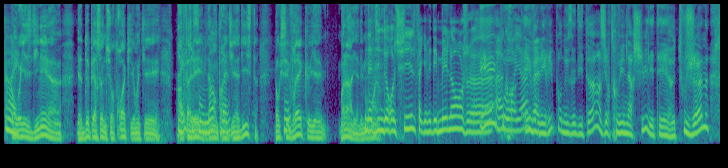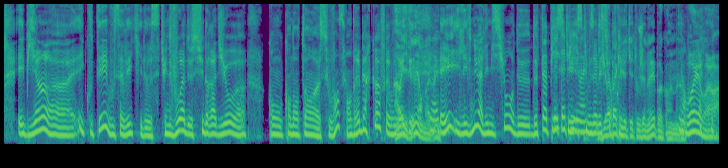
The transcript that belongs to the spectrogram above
quand Ouais. on voyait ce dîner, euh, il y a deux personnes sur trois qui ont été sont évidemment mortes, par les ouais. djihadistes. Donc c'est Ouais. vrai qu'il y a, voilà, il y a des moments. Nadine de Rothschild, enfin, il y avait des mélanges euh, Et, pour- incroyables. et Valérie, pour nos auditeurs, j'ai retrouvé une archive, il était euh, tout jeune. Eh bien, euh, écoutez, vous savez qu'il euh, c'est une voix de Sud Radio euh, qu'on entend euh, souvent, c'est André Berkoff. Vous Ah avez oui, il André, oui. Et il est venu à l'émission de, de Tapis, ce qui- Tapis, ce qui ouais. vous avait Je dirais pas qu'il était tout jeune à l'époque quand même. Oui, voilà.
